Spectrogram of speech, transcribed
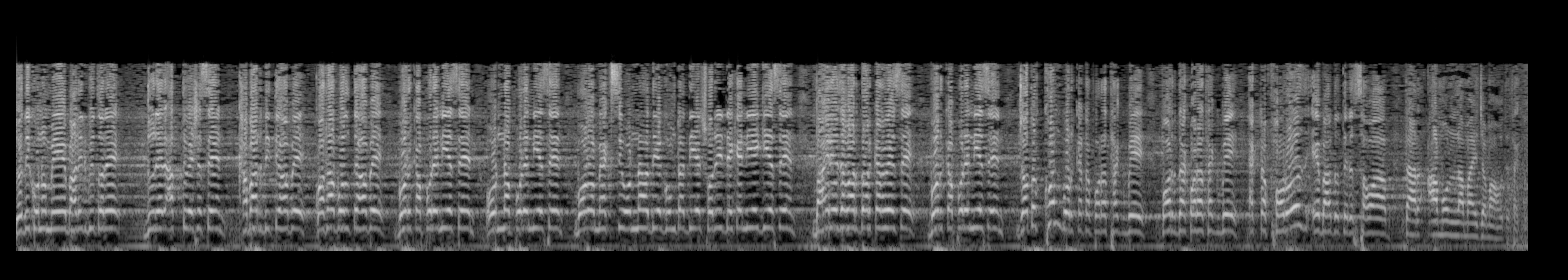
যদি কোনো মেয়ে বাড়ির ভিতরে দূরের আত্মীয় এসেছেন, খাবার দিতে হবে, কথা বলতে হবে, বোরকা পরে নিয়েছেন, ওড়না পরে নিয়েছেন, বড় ম্যাক্সি ওড়না দিয়ে ঘুমটা দিয়ে শরীর ডেকে নিয়ে গিয়েছেন, বাইরে যাওয়ার দরকার হয়েছে, বোরকা পরে নিয়েছেন, যতক্ষণ বোরকাটা পরা থাকবে, পর্দা করা থাকবে, একটা ফরজ এবাদতের সওয়াব তার আমল নামায় জমা হতে থাকবে।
